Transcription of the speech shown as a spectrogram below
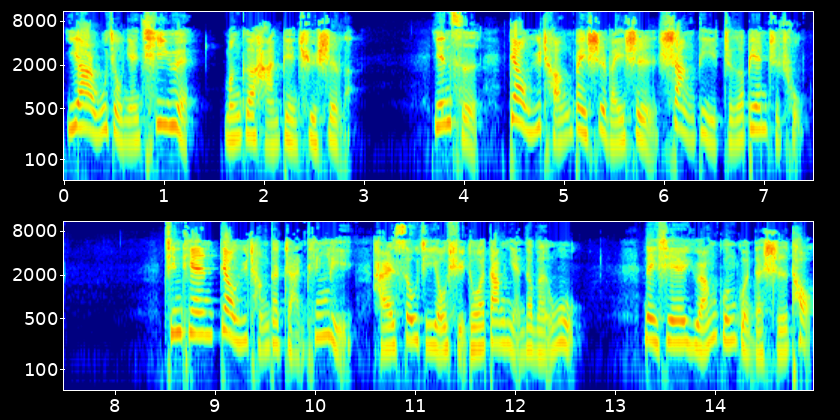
一二五九年七月，蒙哥汗便去世了。因此，钓鱼城被视为是上帝折边之处。今天，钓鱼城的展厅里还搜集有许多当年的文物，那些圆滚滚的石头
